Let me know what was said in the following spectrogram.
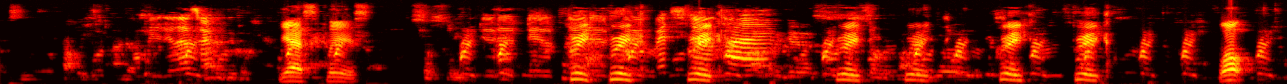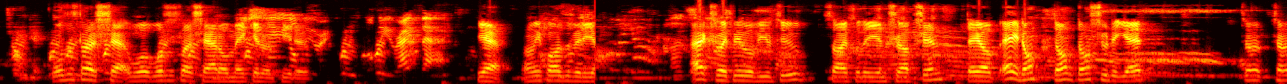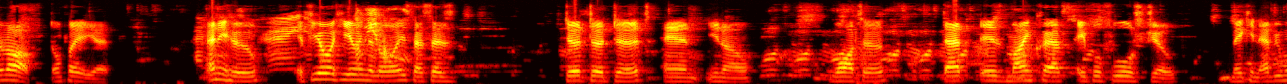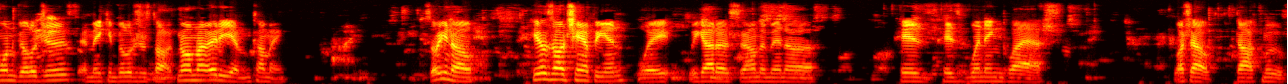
do that, sir? Yes, please. So sweet. Great, great, great, Time. great, great, great, great. Well, we'll just let Sha we'll, we'll just let Shadow make it repeated. Yeah, let me pause the video. Actually, people of YouTube, sorry for the interruption. They. Hey, don't don't don't shoot it yet. Turn turn it off. Don't play it yet. Anywho, if you're hearing the noise that says dirt dirt dirt and you know water, that is Minecraft's April Fool's joke, making everyone villagers and making villagers talk. No, I'm not yet. I'm coming. So you know, he was our champion. Wait, we gotta surround him in uh his his winning glass. Watch out, Doc, move.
